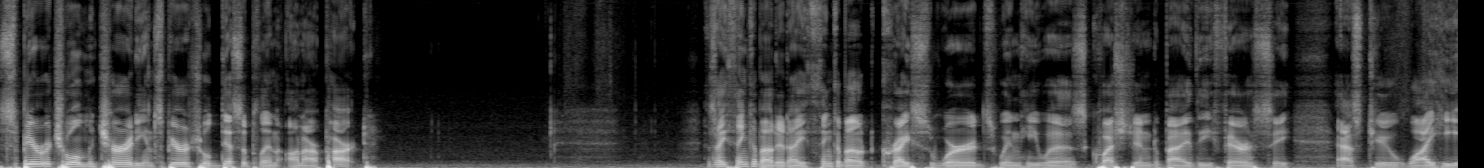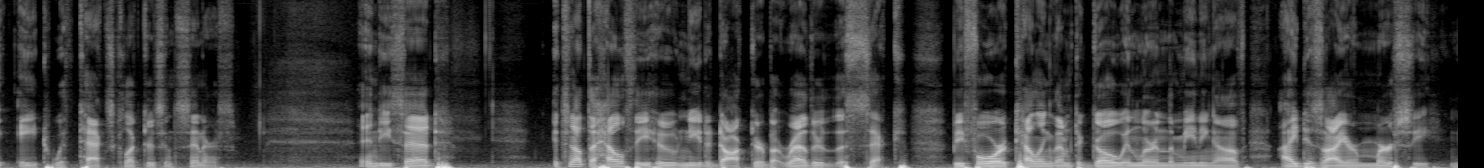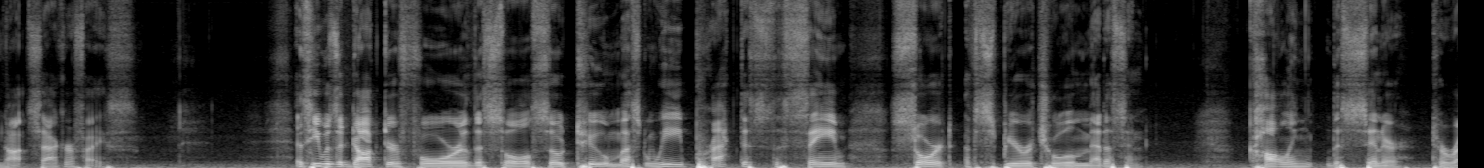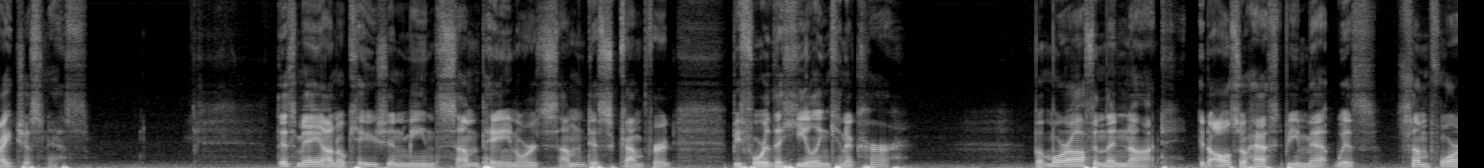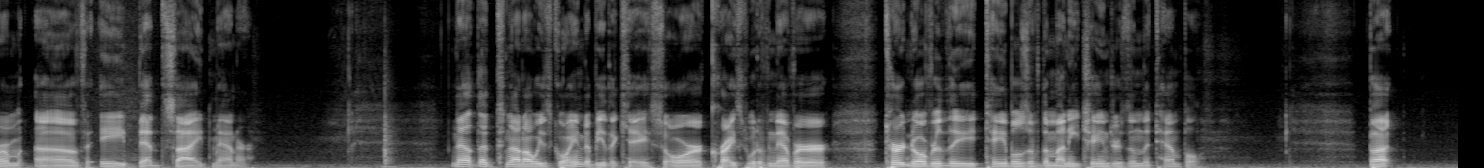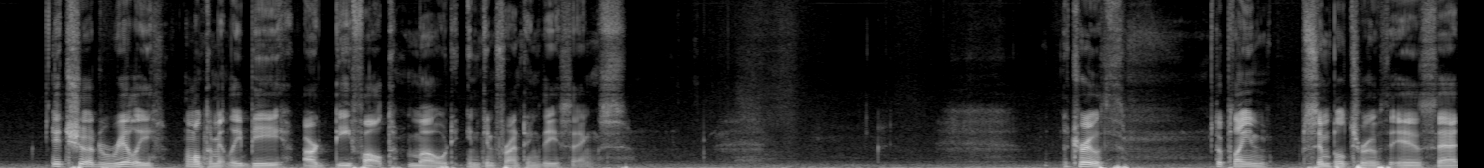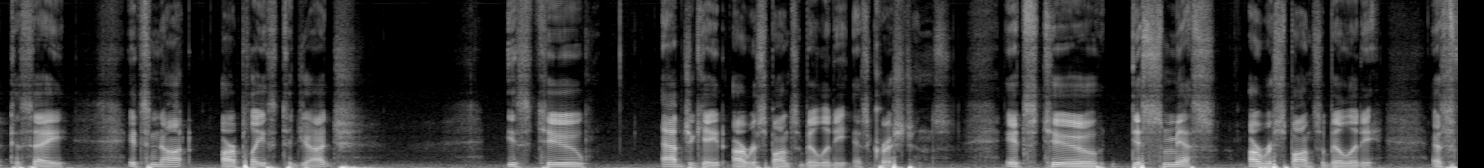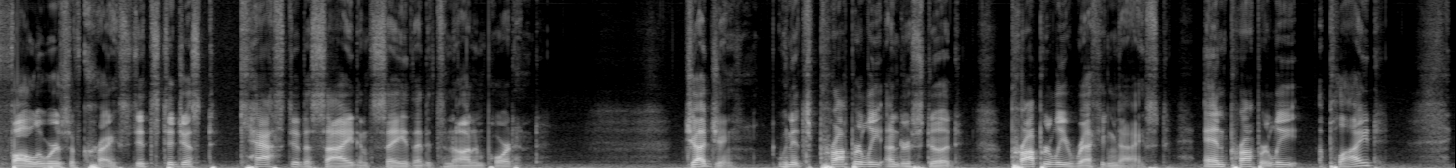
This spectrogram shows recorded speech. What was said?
spiritual maturity and spiritual discipline on our part. As I think about it, I think about Christ's words when he was questioned by the Pharisee as to why he ate with tax collectors and sinners. And he said, It's not the healthy who need a doctor, but rather the sick, before telling them to go and learn the meaning of, I desire mercy, not sacrifice. As he was a doctor for the soul, so too must we practice the same sort of spiritual medicine, calling the sinner to righteousness. This may on occasion mean some pain or some discomfort before the healing can occur. But more often than not, it also has to be met with some form of a bedside manner. Now, that's not always going to be the case, or Christ would have never turned over the tables of the money changers in the temple. But it should really ultimately be our default mode in confronting these things. The truth the plain, simple truth is that to say it's not our place to judge is to abdicate our responsibility as Christians. It's to dismiss our responsibility as followers of Christ. It's to just cast it aside and say that it's not important. Judging, when it's properly understood, properly recognized, and properly applied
